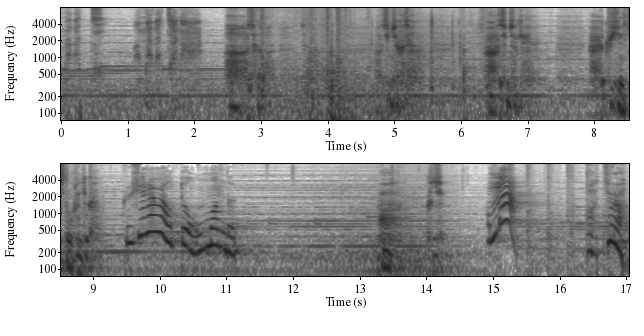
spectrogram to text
엄마 맞지? 엄마 맞잖아. 아, 잠깐만. 잠깐만. 아, 침착하자. 아, 침착해. 아, 귀신일지도 모르니까. 귀신이면 어때? 엄마인데. 아, 그치. 엄마! 아, 지호야!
